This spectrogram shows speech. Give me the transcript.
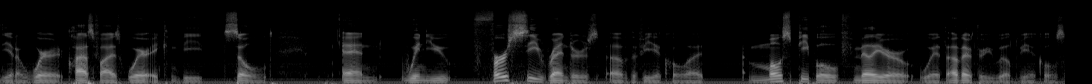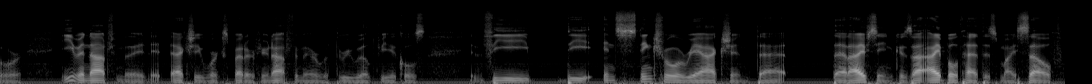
you know, where it classifies, where it can be sold. And when you first see renders of the vehicle, most people familiar with other three-wheeled vehicles, or even not familiar, it actually works better if you're not familiar with three-wheeled vehicles. The the instinctual reaction that that I've seen because I, I, both had this myself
